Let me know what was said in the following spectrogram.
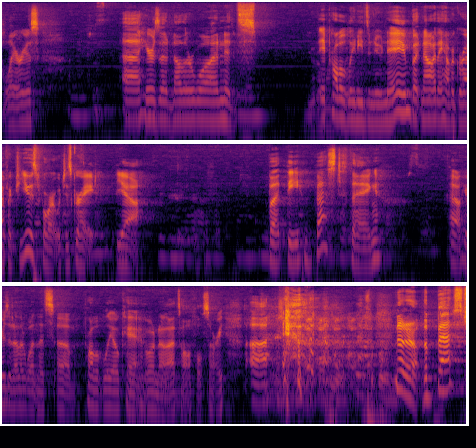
hilarious. Uh, here's another one. It's it probably needs a new name, but now they have a graphic to use for it, which is great. Yeah. But the best thing. Oh, here's another one that's um, probably okay. Oh no, that's awful. Sorry. Uh, no, no, no. The best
